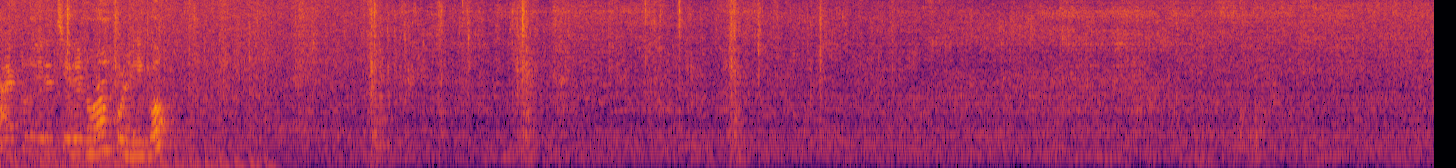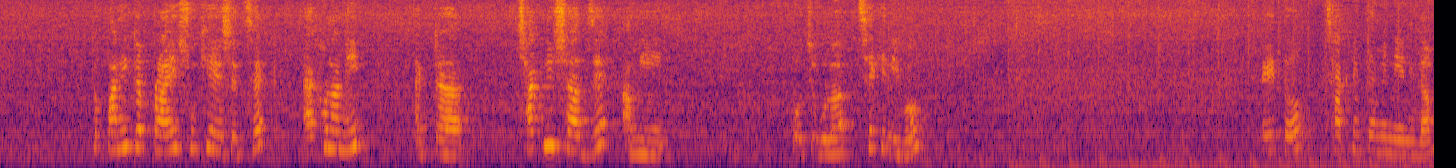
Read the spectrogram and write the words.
আর একটু নেড়ে চেড়ে নরম করে নিব। পানিটা প্রায় শুকিয়ে এসেছে। এখন আমি একটা ছাকনির সাহায্যে আমি কচুগুলো ছেঁকে নিব। এই তো ছাকনিতে আমি নিয়ে নিলাম।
